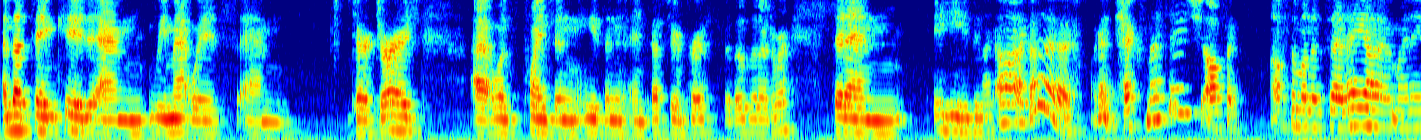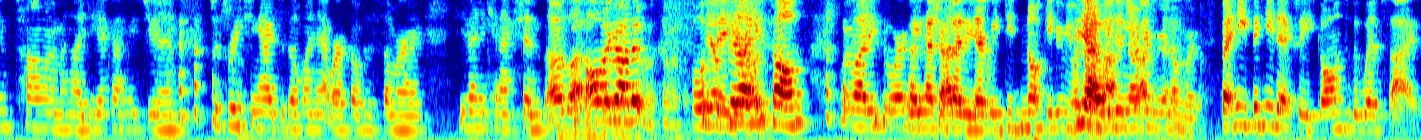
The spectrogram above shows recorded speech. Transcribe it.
and that same kid, um, we met with um, Derek George at one point, and he's an investor in Perth. For those that aren't aware, that um, he'd be like, "Oh, I got a I got a text message off a of someone that said, "Hey, uh, my name's Tom. I'm an Idea Academy student. Just reaching out to build my network over the summer. If you have any connections?" I was like, "Oh my god, that's you know, Fourteen good year on you. Tom. We might need to work We with had to say, strategies." "Don't- we did not give him your Yeah, we number. did not give him your number. But he he'd actually gone to the website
